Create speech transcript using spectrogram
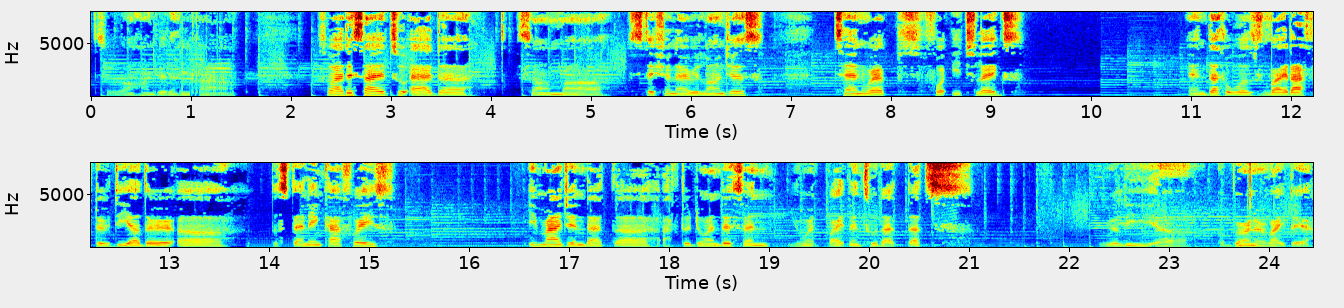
so 100 and pounds. So I decided to add uh, some uh, stationary lunges 10 reps for each legs and that was right after the other uh, the standing calf raise imagine that uh, after doing this and you went right into that that's really uh, a burner right there.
